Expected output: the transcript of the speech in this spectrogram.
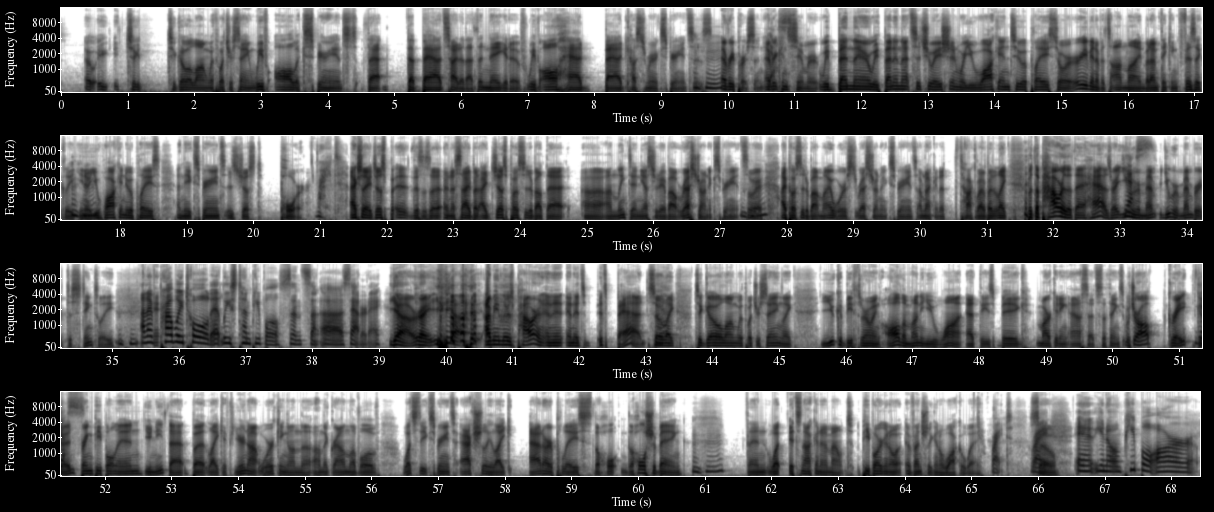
to to go along with what you're saying, we've all experienced that the bad side of that, the negative. We've all had bad customer experiences. Every person, every Yes. consumer, we've been there. We've been in that situation where you walk into a place, or or even if it's online, but I'm thinking physically. You know, you walk into a place and the experience is just poor. right Actually, I just uh, this is a, an aside, but I just posted about that uh, on LinkedIn yesterday about restaurant experience. So where I posted about my worst restaurant experience. I'm not going to talk about it, but like, but the power that that has, right? You Yes. remember you remember it distinctly. and i've probably told at least 10 people since uh, saturday Yeah, right. Yeah, I mean, there's power in and it, and it's it's bad. So Yeah. like to go along with what you're saying, like you could be throwing all the money you want at these big marketing assets, the things which are all great, good, Yes. bring people in. You need that, but like if you're not working on the on the ground level of what's the experience actually like at our place, the whole the whole shebang, Mm-hmm. then what it's not going to amount. People are going to eventually going to walk away. right right So and you know people are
